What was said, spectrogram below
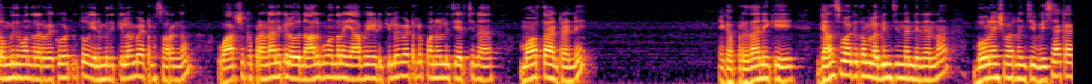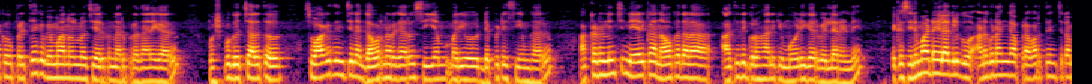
తొమ్మిది వందల ఇరవై కోట్లతో ఎనిమిది కిలోమీటర్ల సొరంగం వార్షిక ప్రణాళికలో నాలుగు వందల యాభై ఏడు కిలోమీటర్ల పనులు చేర్చిన మోర్తా అంటండి. ఇక ప్రధానికి ఘన స్వాగతం లభించిందండి నిన్న భువనేశ్వర్ నుంచి విశాఖకు ప్రత్యేక విమానంలో చేరుకున్నారు ప్రధాని గారు. పుష్పగుచ్చాలతో స్వాగతించిన గవర్నర్ గారు సీఎం మరియు డిప్యూటీ సీఎం గారు. అక్కడి నుంచి నేరుగా నౌకదళ అతిథి గృహానికి మోడీ గారు వెళ్ళారండి. ఇక సినిమా డైలాగులకు అనుగుణంగా ప్రవర్తించడం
